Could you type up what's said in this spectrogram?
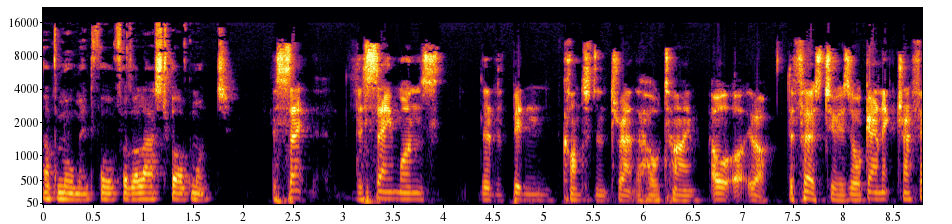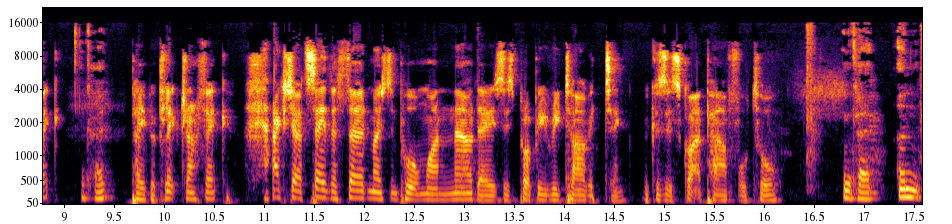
at the moment for, for the last twelve months? the same the same ones that have been constant throughout the whole time. Well the first two is organic traffic Okay, pay per click traffic. Actually I'd say the third most important one nowadays is probably retargeting because it's quite a powerful tool okay. And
